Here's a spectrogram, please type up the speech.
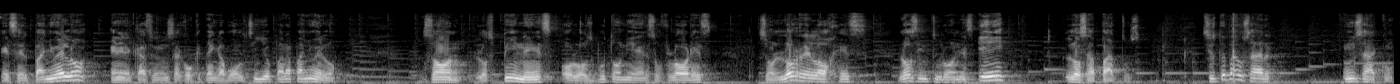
Es el pañuelo, en el caso de un saco que tenga bolsillo para pañuelo, son los pines o los butoniers o flores, son los relojes, los cinturones y los zapatos. Si usted va a usar un saco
